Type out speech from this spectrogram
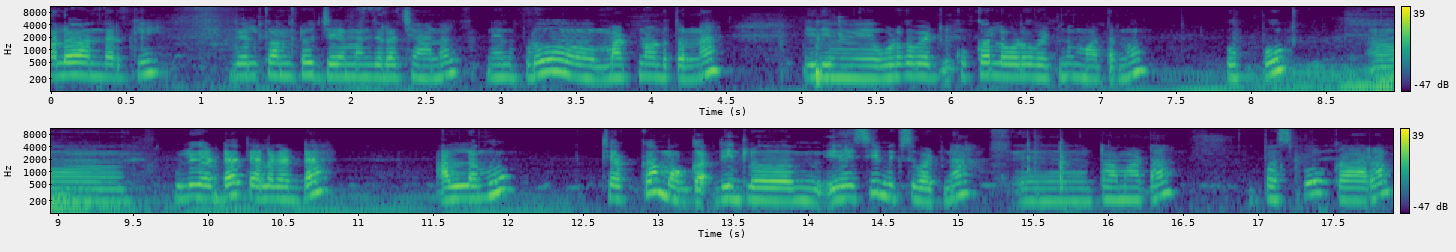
హలో అందరికీ. Welcome to Jaya Manjula channel. నేను ఇప్పుడు మటన్ వండుతున్నా. ఇది ఉడకబెట్టి కుక్కర్లో ఉడకబెట్టిన మటను. ఉప్పు ఉల్లిగడ్డ తెల్లగడ్డ అల్లము చెక్క మొగ్గ. దీంట్లో వేసి మిక్సీ పట్టిన టమాటా పసుపు కారం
